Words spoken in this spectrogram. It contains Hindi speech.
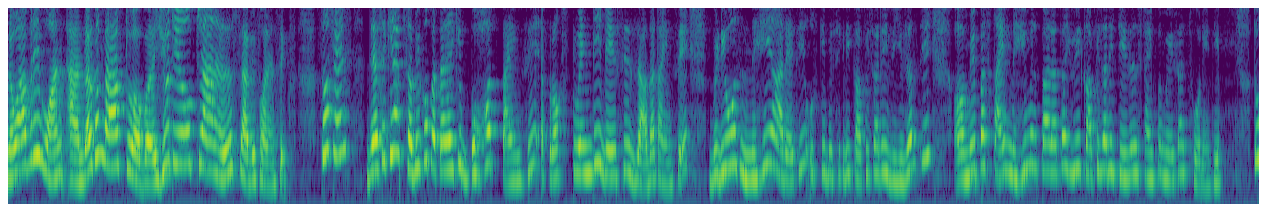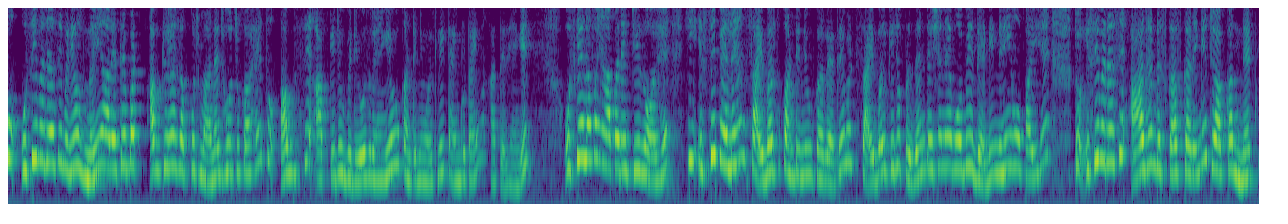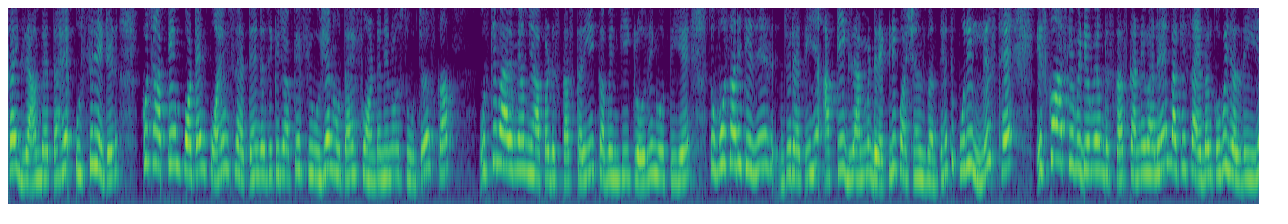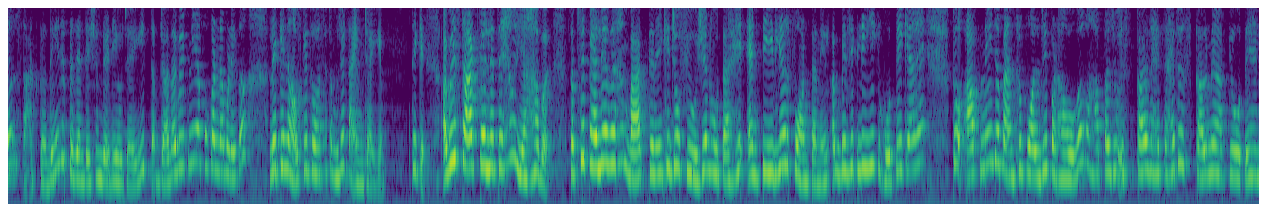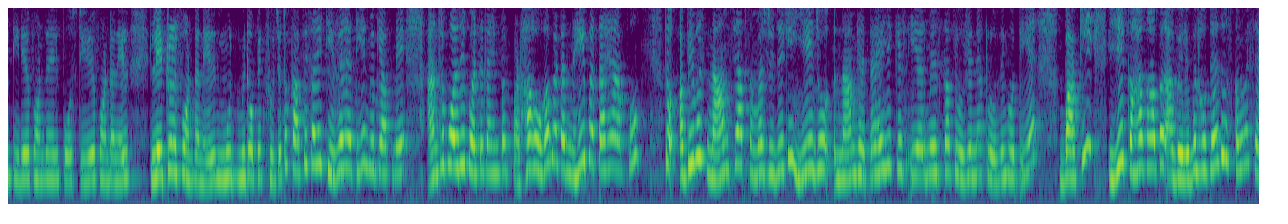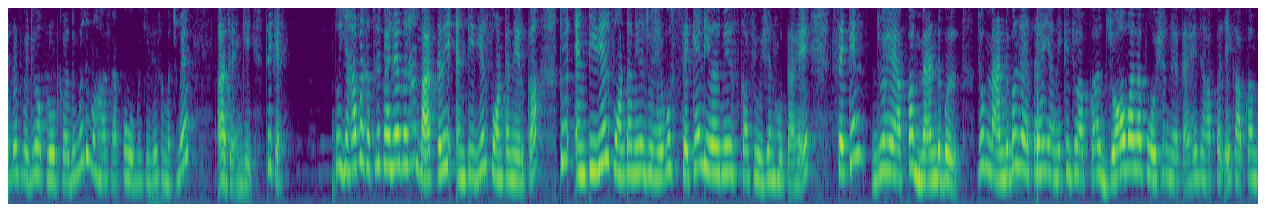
Hello everyone and welcome back to our YouTube channel Savvy Forensics. So friends, जैसे कि आप सभी को पता है कि बहुत टाइम से अप्रॉक्स 20 डेज़ से ज़्यादा टाइम से वीडियोस नहीं आ रहे थे उसके बेसिकली काफ़ी सारे रीज़न थे। और मेरे पास टाइम नहीं मिल पा रहा था क्योंकि काफ़ी सारी चीज़ें इस टाइम पर मेरे साथ हो रही थी। तो उसी वजह से वीडियोस नहीं आ रहे थे बट अब जो है सब कुछ मैनेज हो चुका है तो अब से आपके जो वीडियोज़ रहेंगे वो कंटिन्यूसली टाइम टू टाइम आते रहेंगे। उसके अलावा यहाँ पर एक चीज़ और है कि इससे पहले हम साइबर को कंटिन्यू कर रहे थे बट साइबर की जो प्रेजेंटेशन है वो अभी रेडी नहीं हो पाई है। तो इसी वजह से आज हम डिस्कस करेंगे जो आपका नेट का एग्ज़ाम रहता है, उससे रिलेटेड कुछ आपके इंपॉर्टेंट पॉइंट्स रहते हैं, जैसे कि जो आपके फ्यूजन होता है फॉन्टेन और सूचर्स का। उसके बारे में हम यहाँ पर डिस्कस करेंगे, कब इनकी क्लोजिंग होती है। तो वो सारी चीज़ें जो रहती हैं, आपके एग्ज़ाम में डायरेक्टली क्वेश्चंस बनते हैं तो पूरी लिस्ट है। इसको आज के वीडियो में हम डिस्कस करने वाले हैं। बाकी साइबर को भी जल्दी ही हम स्टार्ट कर देंगे, जब प्रेजेंटेशन रेडी हो जाएगी, तब ज़्यादा वेट नहीं आपको करना पड़ेगा। लेकिन हाँ उसके थोड़ा सा मुझे टाइम चाहिए। ठीक है अभी स्टार्ट कर लेते हैं और यहाँ पर। सबसे पहले अगर हम बात करें कि जो फ्यूजन होता है एंटीरियर फॉन्टानेल अब बेसिकली ये होते क्या हैं? तो आपने जब एंथ्रोपोलॉजी पढ़ा होगा, वहाँ पर जो स्कल रहता है तो स्कल में आपके होते हैं anterior fontanelle posterior fontanelle lateral fontanelle metopic suture तो काफ़ी सारी चीज़ें रहती हैं जो कि आपने एंथ्रोपोलॉजी पढ़ते टाइम पर पढ़ा होगा बट अब नहीं पता है आपको। तो अभी बस नाम से आप समझ लीजिए कि ये जो नाम रहता है, ये किस ईयर में इसका फ्यूजन या क्लोजिंग होती है। बाकी ये कहाँ कहाँ पर अवेलेबल होता है तो उसका भी मैं सेपरेट वीडियो अपलोड कर दूँगी तो वहाँ से आपको वो भी चीज़ें समझ में आ जाएँगी, ठीक है? तो यहाँ पर सबसे पहले अगर हम बात करें एंटीरियर फॉन्टानेल का तो एंटीरियर फॉन्टानेल जो है, वो सेकेंड ईयर में उसका फ्यूजन होता है। सेकेंड जो है आपका मैंडबल जो मैंडबल रहता है, यानी कि जो आपका जॉ वाला पोर्शन रहता है, जहाँ पर एक आपका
